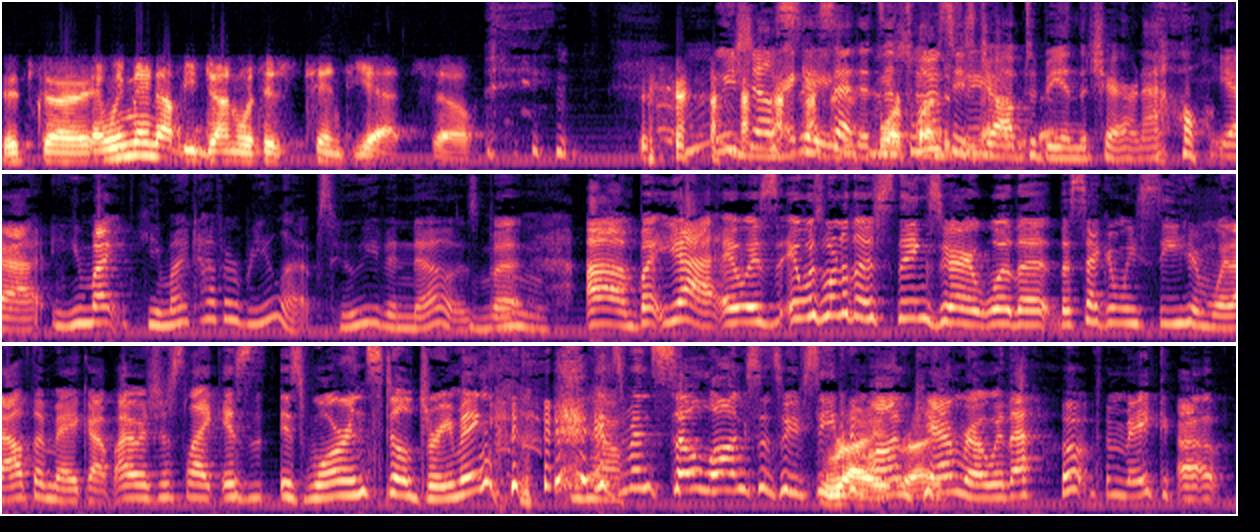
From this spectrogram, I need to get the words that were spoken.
it's uh, And we may not be done with his tint yet, so We shall Like see. I said, it's, it's fun to Lucy's job to be in the chair now. Yeah, he might he might have a relapse. Who even knows? But um, but yeah, it was it was one of those things where well, the the second we see him without the makeup, I was just like, is is Warren still dreaming? it's been so long since we've seen Right, him on right. camera without the makeup.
